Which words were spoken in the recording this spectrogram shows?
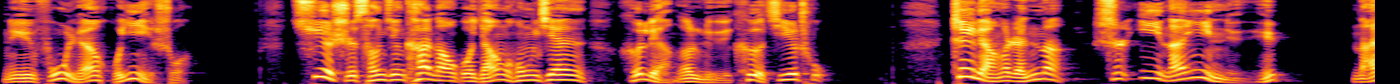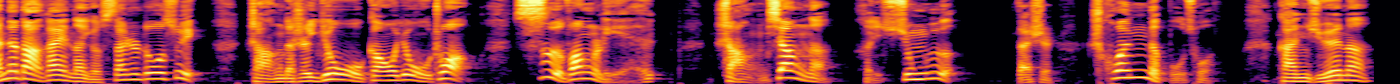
女服务员回忆说：“确实曾经看到过杨红坚和两个旅客接触。这两个人呢是一男一女，男的大概呢有三十多岁，长得是又高又壮，四方脸，长相呢很凶恶，但是穿的不错，感觉呢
